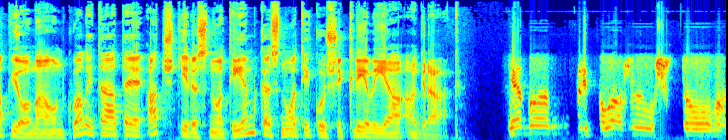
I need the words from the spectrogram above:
apjomā un kvalitātē atšķiras no tiem, kas notikuši Krievijā agrāk? Я бы предположил, что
